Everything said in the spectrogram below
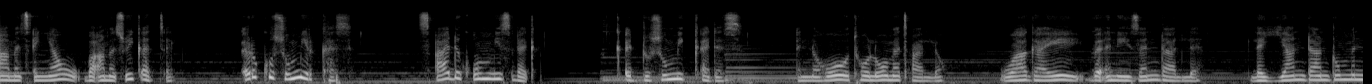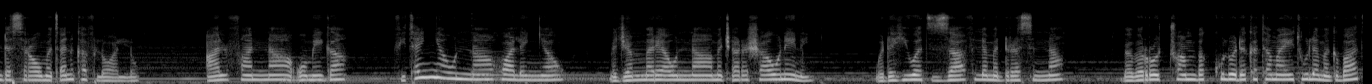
አመፀኛው በአመፁ ይቀጥል፣ እርኩሱም ይርከስ፣ ጻድቁም ይጽደቅ፣ ቅዱሱም ይቀደስ። እነሆ ቶሎ እመጣለሁ፣ ዋጋዬ በእኔ ዘንድ አለ፣ ለእያንዳንዱም እንደ ሥራው መጠን ከፍለዋለሁ። አልፋና ኦሜጋ ፊተኛውና ኋለኛው መጀመሪያውና መጨረሻው እኔ ነኝ። ወደ ሕይወት ዛፍ ለመድረስና በበሮቿም በኩል ወደ ከተማይቱ ለመግባት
